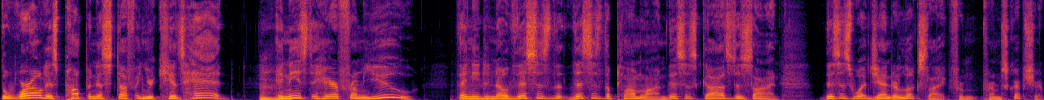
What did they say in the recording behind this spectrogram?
the world is pumping this stuff in your kid's head. Mm-hmm. It needs to hear from you. They mm-hmm. need to mm-hmm. know this is the this is the plumb line. This is God's design. This is what gender looks like from from Scripture.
